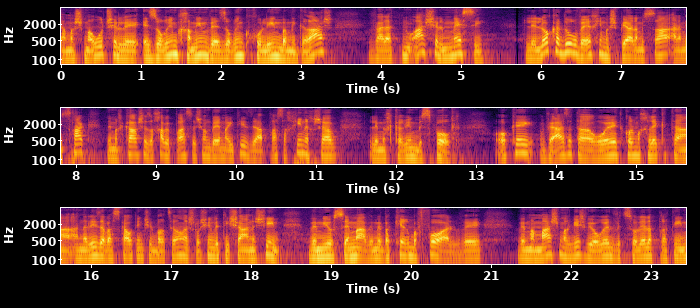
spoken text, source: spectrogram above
המשמעות של אזורים חמים ואזורים כחולים במגרש, ועל התנועה של מסי ללא כדור ואיך היא משפיעה על, המשרה, על המשחק. זה מחקר שזכה בפרס ראשון ב-MIT, זה הפרס הכי נחשב למחקרים בספורט. אוקיי? ואז אתה רואה את כל מחלקת האנליזה וה scouting של ברצלונה, 39 אנשים, ומי עושה מה, ומבקר בפועל, ו, וממש מרגיש ויורד וצולל לפרטים,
